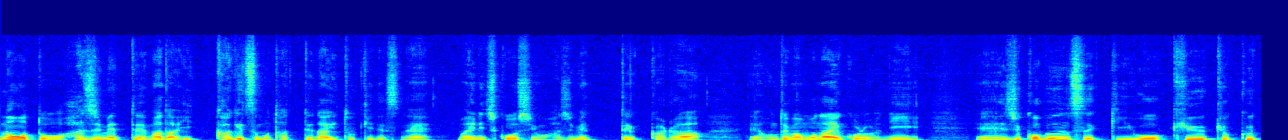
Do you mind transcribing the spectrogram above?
ノートを始めてまだ1ヶ月も経ってない時ですね。毎日更新を始めてから、えー、本当に間もない頃にえー、自己分析を究極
